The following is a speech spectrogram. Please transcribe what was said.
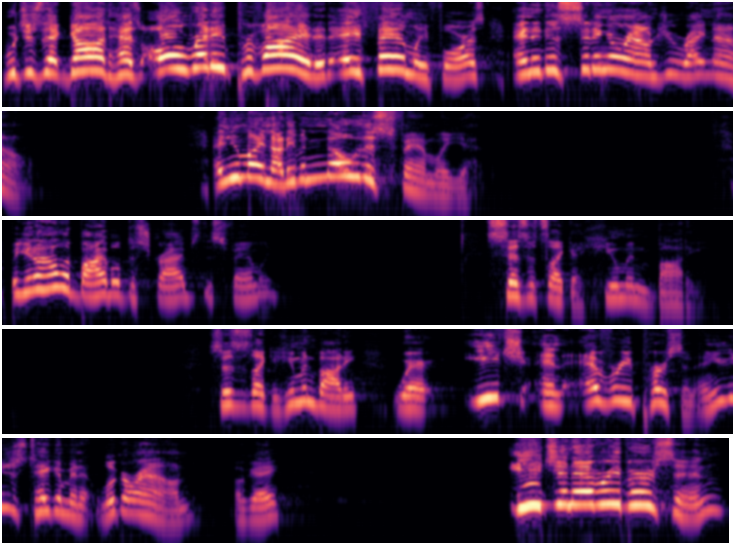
Which is that God has already provided a family for us, and it is sitting around you right now. And you might not even know this family yet. But you know how the Bible describes this family? It says it's like a human body. It says it's like a human body where each and every person, and you can just take a minute, look around, okay? Each and every person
